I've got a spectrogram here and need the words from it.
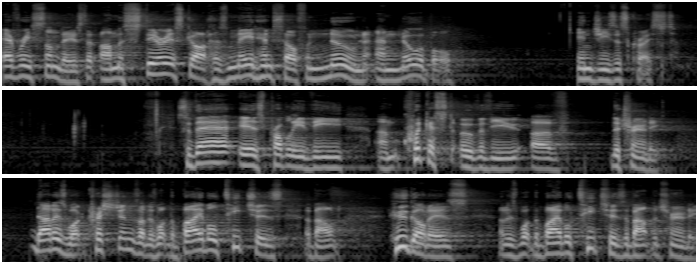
every Sunday is that our mysterious God has made Himself known and knowable in Jesus Christ. So, there is probably the um, quickest overview of the Trinity. That is what Christians, that is what the Bible teaches about who God is, that is what the Bible teaches about the Trinity.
